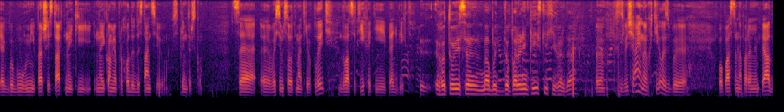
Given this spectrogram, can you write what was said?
якби був мій перший старт, на який на якому я проходив дистанцію спринтерську. Це е, 800 метрів плить, 20 їхати і 5 бігти. Готуюся, мабуть, до Паралімпійських ігор, так? Е, Звичайно, хотілося б попасти на Паралімпіаду.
